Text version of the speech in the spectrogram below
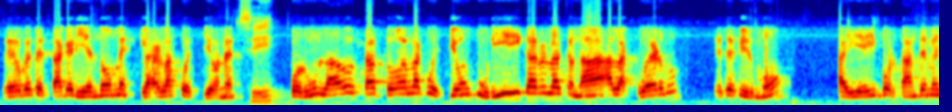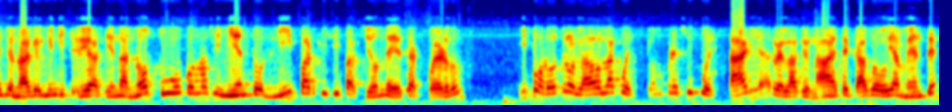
creo que se está queriendo mezclar las cuestiones. Sí. Por un lado está toda la cuestión jurídica relacionada al acuerdo que se firmó. Ahí es importante mencionar que el Ministerio de Hacienda no tuvo conocimiento ni participación de ese acuerdo. Y por otro lado, la cuestión presupuestaria relacionada a este caso, obviamente,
